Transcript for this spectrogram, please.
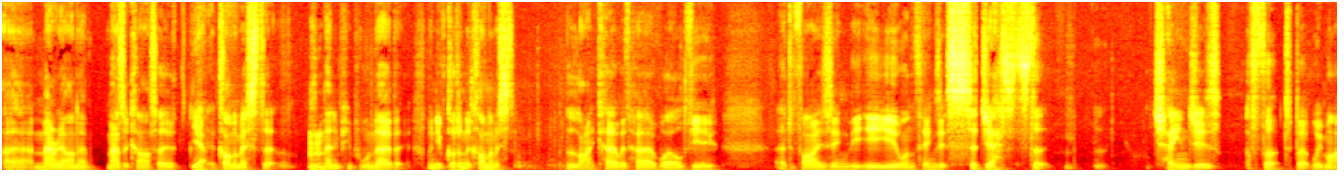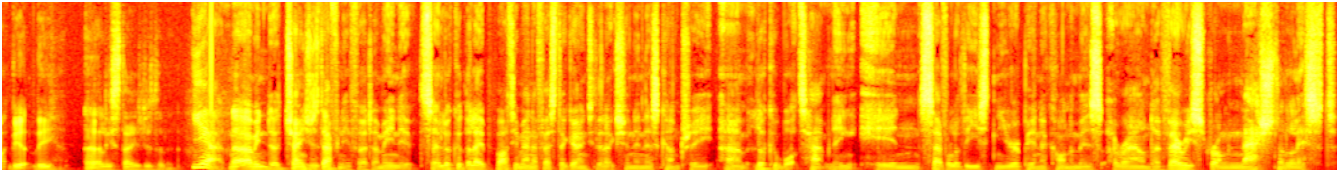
uh, Mariana Mazzucato, Yeah. economist that many people will know. But when you've got an economist like her with her worldview advising the EU on things, it suggests that change is afoot, but we might be at the early stages of it. Yeah, no, I mean, change is definitely afoot. I mean, it, so look at the Labour Party manifesto going to the election in this country. Um, look at what's happening in several of the Eastern European economies around a very strong nationalist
